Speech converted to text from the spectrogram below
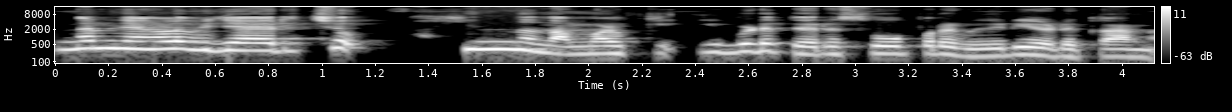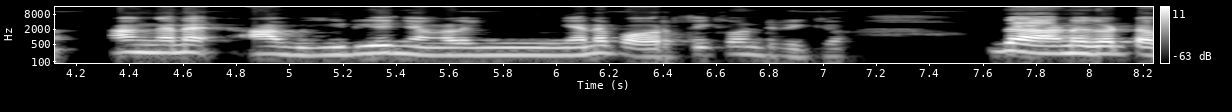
അങ്ങനെ ഞങ്ങൾ വിചാരിച്ചു ഇന്ന് നമ്മൾക്ക് ഇവിടുത്തെ ഒരു സൂപ്പർ വീഡിയോ എടുക്കാന്ന്. അങ്ങനെ ആ വീഡിയോ ഞങ്ങൾ ഇങ്ങനെ പകർത്തിക്കൊണ്ടിരിക്കും. ഇതാണ് കേട്ടോ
